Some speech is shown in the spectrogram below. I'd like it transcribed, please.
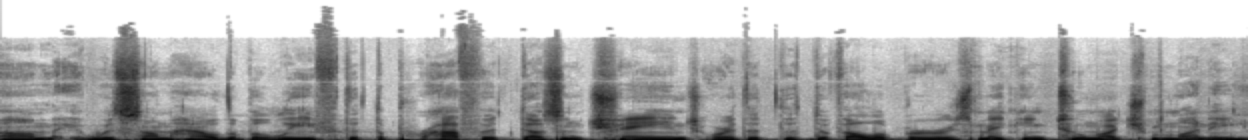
Um, with somehow the belief that the profit doesn't change or that the developer is making too much money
